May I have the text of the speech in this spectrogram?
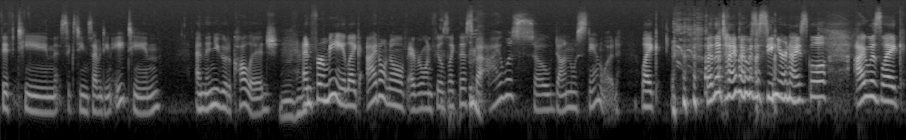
15, 16, 17, 18 and then you go to college. Mhm. And for me, like I don't know if everyone feels like this, but I was so done with Stanwood. Like by the time I was a senior in high school, I was like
